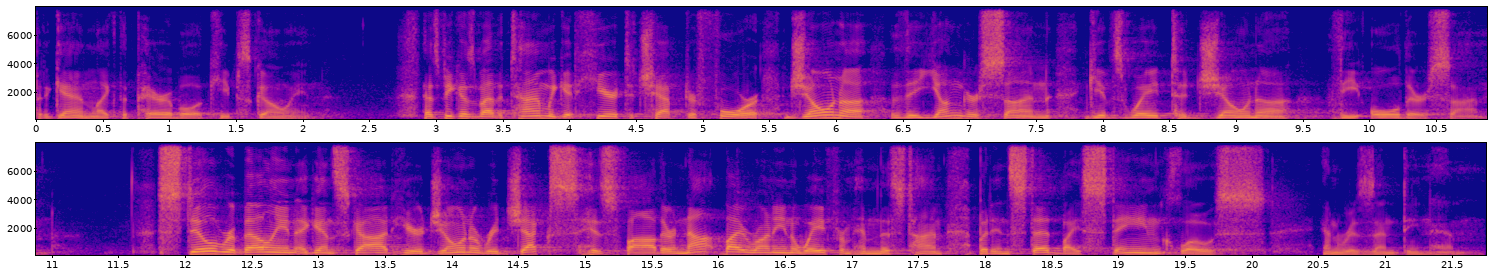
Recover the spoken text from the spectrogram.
But again, like the parable, it keeps going. That's because by the time we get here to chapter 4, Jonah, the younger son, gives way to Jonah, the older son. Still rebelling against God here, Jonah rejects his father not by running away from him this time, but instead by staying close and resenting him.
